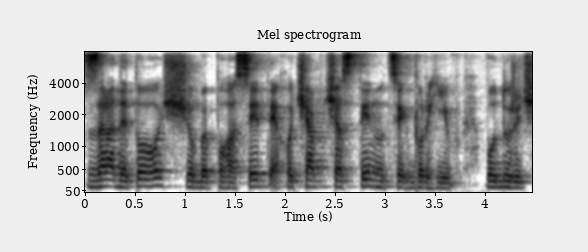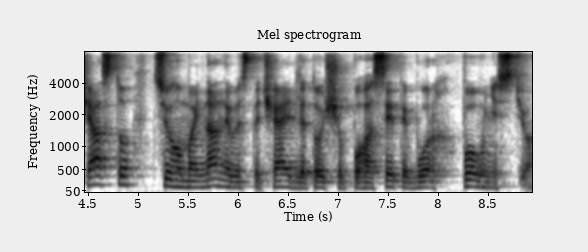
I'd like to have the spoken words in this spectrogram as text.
заради того, щоб погасити хоча б частину цих боргів боргів, бо дуже часто цього майна не вистачає для того, щоб погасити борг повністю.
